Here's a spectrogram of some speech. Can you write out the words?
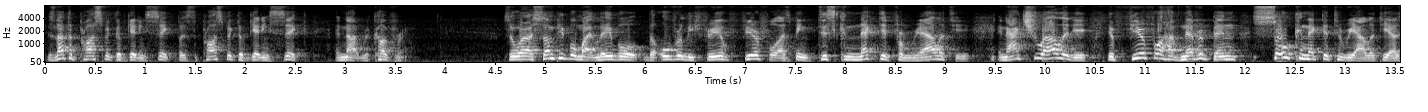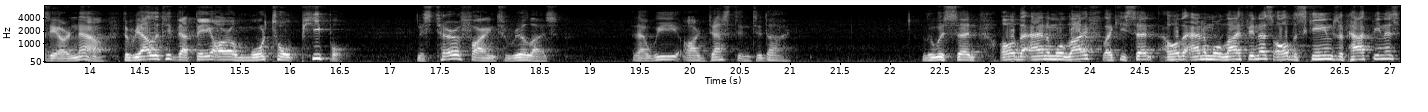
It's not the prospect of getting sick, but it's the prospect of getting sick and not recovering. So, whereas some people might label the overly fearful as being disconnected from reality, in actuality, the fearful have never been so connected to reality as they are now. The reality that they are a mortal people. And It is terrifying to realize that we are destined to die. Lewis said, all the animal life, like he said, all the animal life in us, all the schemes of happiness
